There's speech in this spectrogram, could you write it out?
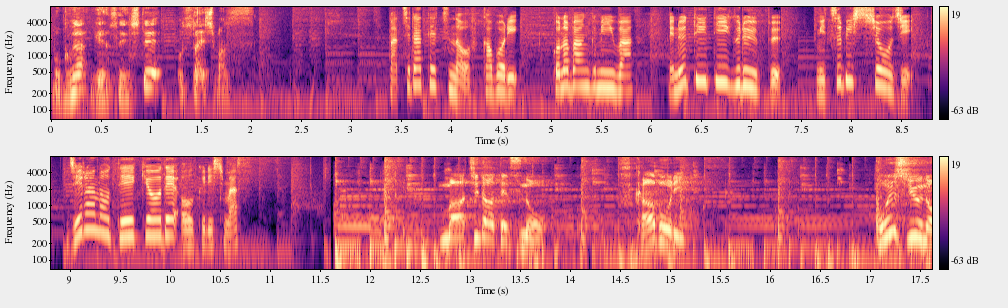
僕が厳選してお伝えします。町田鉄の深掘り。この番組は NTT グループ三菱商事ジェラの提供でお送りします。町田鉄の深掘り今週の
